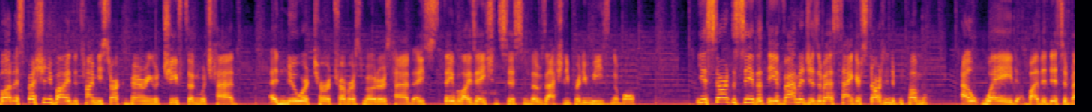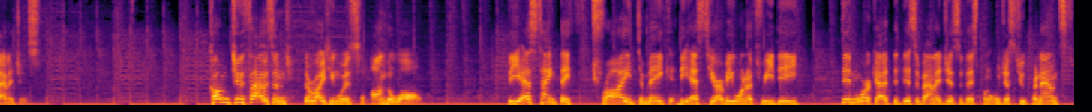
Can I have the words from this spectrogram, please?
but especially by the time you start comparing with Chieftain, which had newer turret traverse motors had a stabilization system that was actually pretty reasonable. You start to see that the advantages of S-Tank are starting to become outweighed by the disadvantages. Come 2000, the writing was on the wall. The S-Tank, they tried to make the STRV 103D, didn't work out. The disadvantages at this point were just too pronounced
